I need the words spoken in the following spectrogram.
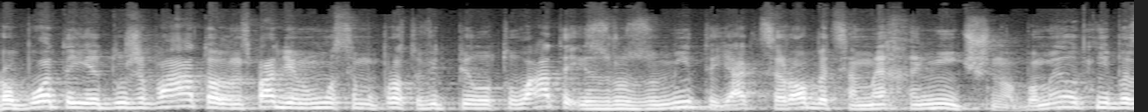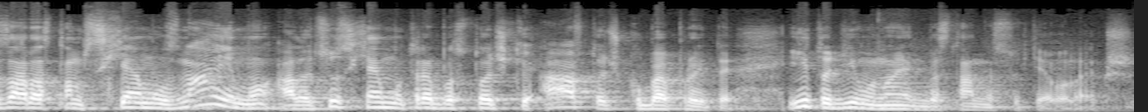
роботи є дуже багато, але насправді ми мусимо просто відпілотувати і зрозуміти, як це робиться механічно. Бо ми, от ніби зараз там схему знаємо, але цю схему треба з точки А в точку Б пройти. І тоді воно якби стане суттєво легше.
